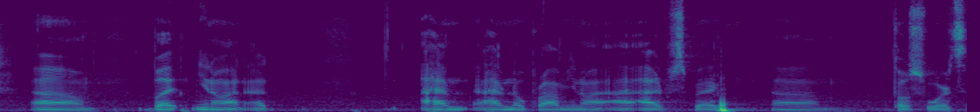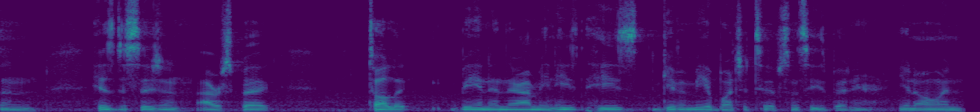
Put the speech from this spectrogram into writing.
um, but you know, I, I I have I have no problem. You know, I, I respect um, Coach Schwartz and his decision. I respect Tulloch being in there. I mean, he's he's given me a bunch of tips since he's been here. You know, and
